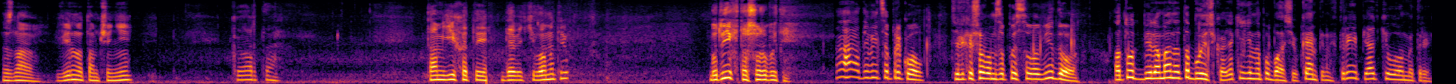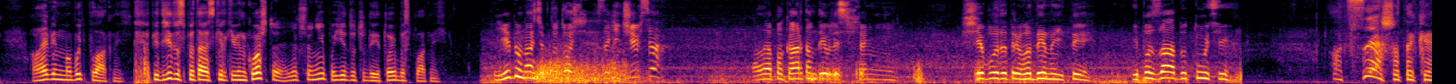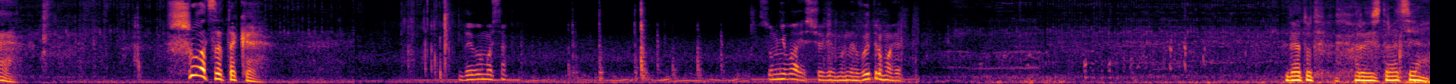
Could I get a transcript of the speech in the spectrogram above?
Не знаю, вільно там чи ні. Карта. Там їхати 9 кілометрів. Буду їхати, а що робити? Ага, дивіться прикол. Тільки що вам записував відео, а тут біля мене табличка, як її не побачив. Кемпінг 3-5 кілометри. Але він, мабуть, платний. Під'їду, спитаю, скільки він коштує. Якщо ні, поїду туди, той безплатний. Їду, начебто дощ закінчився. Але по картам дивлюсь, що ні. Ще буде 3 години йти. І позаду тучі. А це що таке? Що це таке? Дивимося. Сумніваюсь, що він мене витримає. Де тут реєстрація?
